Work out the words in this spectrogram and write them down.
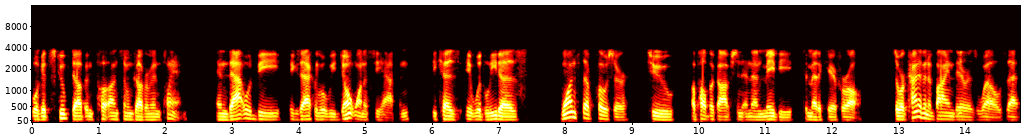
will get scooped up and put on some government plan. And that would be exactly what we don't want to see happen because it would lead us one step closer to a public option and then maybe to Medicare for all. So we're kind of in a bind there as well, is that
